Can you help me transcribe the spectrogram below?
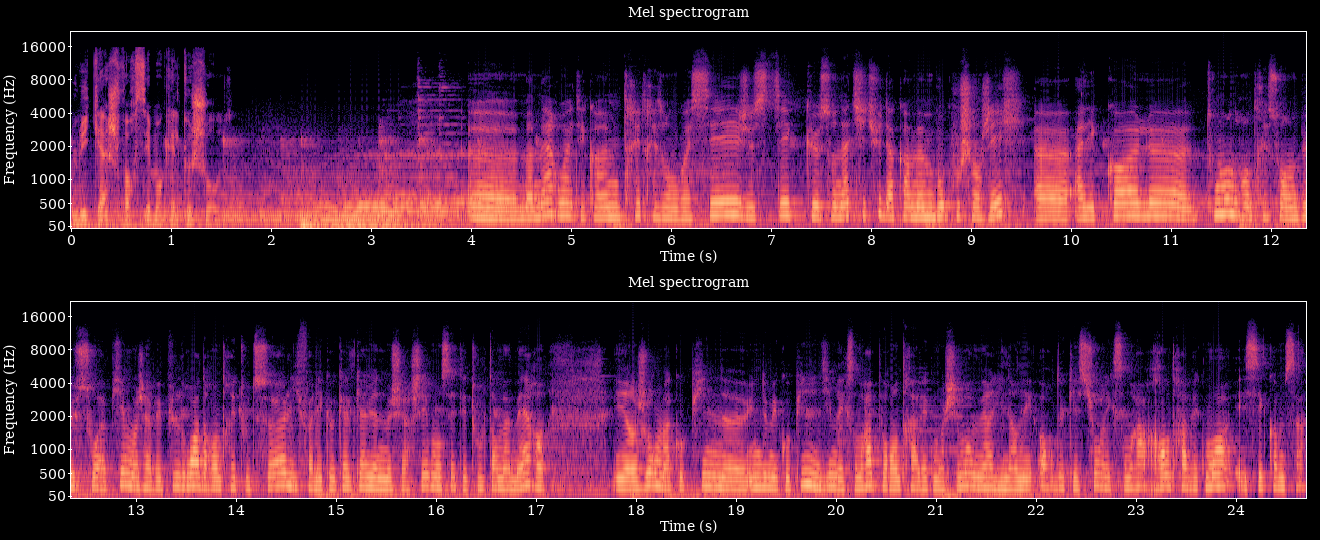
lui cache forcément quelque chose. Euh, ma mère ouais, était quand même très très angoissée. Je sais que son attitude a quand même beaucoup changé. Euh, à l'école, tout le monde rentrait soit en bus, soit à pied. Moi, j'avais plus le droit de rentrer toute seule. Il fallait que quelqu'un vienne me chercher. Bon, c'était tout le temps ma mère. Et un jour, ma copine, une de mes copines dit Alexandra peut rentrer avec moi chez moi. Ma mère, il en est hors de question. Alexandra rentre avec moi et c'est comme ça.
